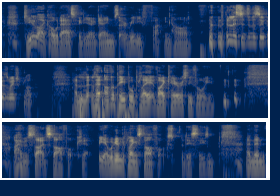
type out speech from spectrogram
Do you like old ass video games that are really fucking hard? then listen to the Super Switch Club and let, let other people play it vicariously for you. I haven't started Star Fox yet, but yeah, we're going to be playing Star Fox for this season, and then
